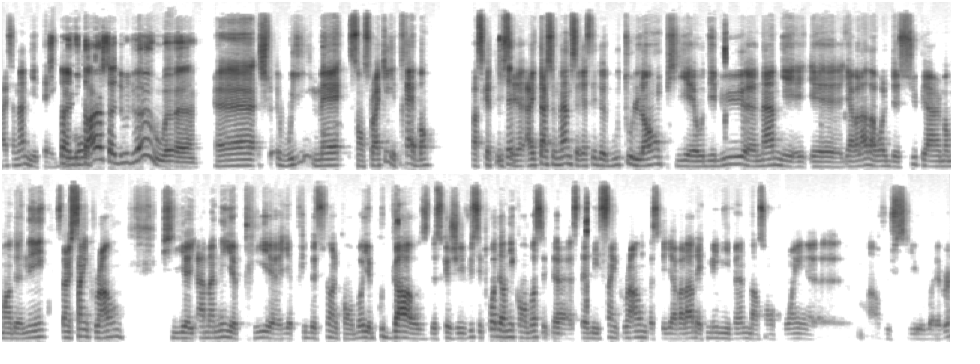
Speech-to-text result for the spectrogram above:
Tyson Nam, il était. C'est un lutteur, ce dude-là, ou. Euh? Euh, oui, mais son striking est très bon. Parce que avec Tyson Nam, c'est resté debout tout le long. Puis au début, Nam, il, il avait l'air d'avoir le dessus. Puis à un moment donné, c'est un 5 rounds. Puis euh, à un moment donné, il a, pris, euh, il a pris dessus dans le combat. Il y a beaucoup de gaz de ce que j'ai vu. Ces trois derniers combats, c'était des cinq rounds parce qu'il avait l'air d'être main event dans son coin euh, en Russie ou whatever.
